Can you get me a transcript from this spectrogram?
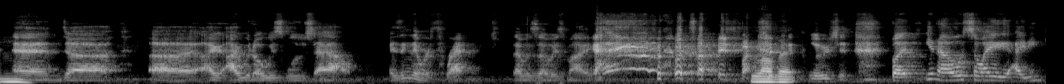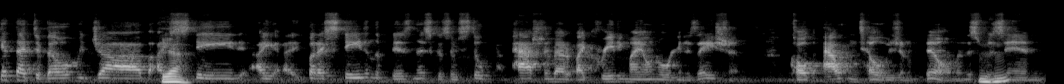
Mm. and uh, uh, I, I would always lose out. I think they were threatened. That was always my, was always my Love it. conclusion. But you know, so I, I didn't get that development job. I Yeah. stayed, I, I but I stayed in the business because I was still passionate about it by creating my own organization called Out in Television and Film, and this was Mm-hmm. in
